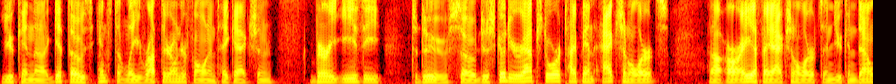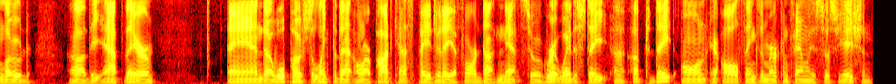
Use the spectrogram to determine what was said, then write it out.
you can uh, get those instantly right there on your phone and take action. Very easy to do. So just go to your App Store, type in Action Alerts uh, or AFA Action Alerts, and you can download uh, the app there and uh, we'll post a link to that on our podcast page at afr.net. So, a great way to stay uh, up to date on all things American Family Association.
